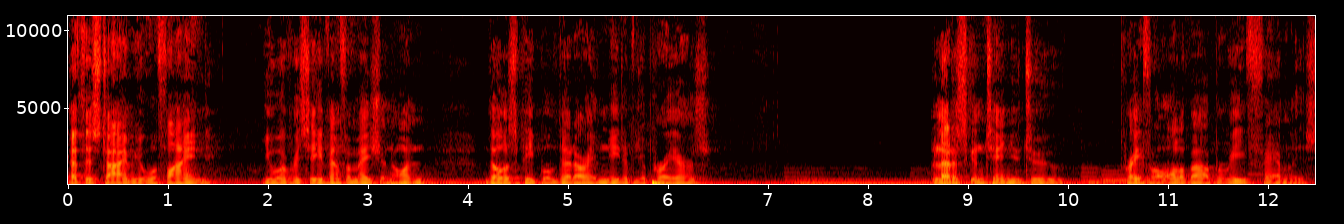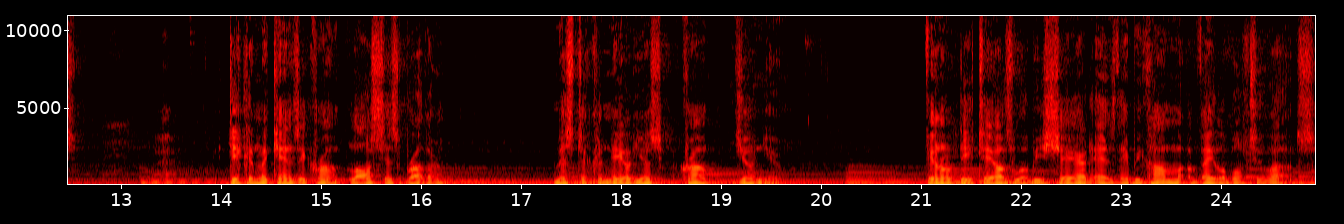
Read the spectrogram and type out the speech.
At this time, you will find, you will receive information on those people that are in need of your prayers. Let us continue to pray for all of our bereaved families. Deacon Mackenzie Crump lost his brother, Mr. Cornelius Crump Jr. Funeral details will be shared as they become available to us.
